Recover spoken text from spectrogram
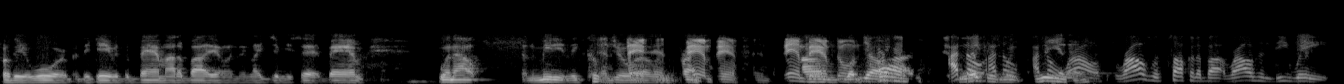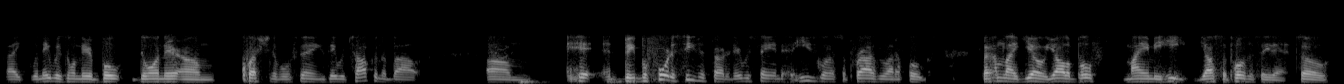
for the award, but they gave it to Bam Adebayo, and then like Jimmy said, Bam went out and immediately cooked and Joel. bam, in and bam, bam, and bam, bam, Um, doing Yo, LeBron, I know, I know, I know. 3-0. Riles, Riles was talking about Riles and D Wade, like when they was on their boat doing their um questionable things. They were talking about um hit, before the season started. They were saying that he's going to surprise a lot of folks. But I'm like, yo, y'all are both Miami Heat. Y'all supposed to say that. So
